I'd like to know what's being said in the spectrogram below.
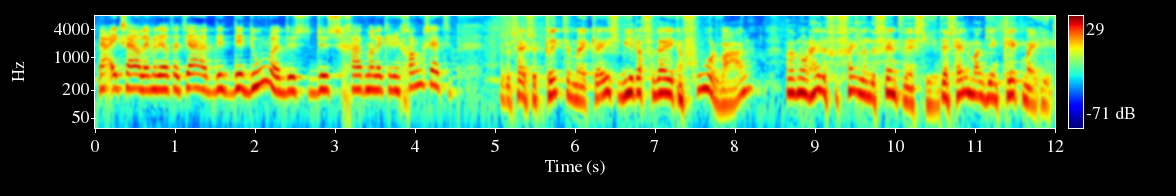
maar ja, ik zei alleen maar de hele tijd, ja, dit, dit doen we. Dus, dus ga het maar lekker in gang zetten. En toen zei ze, het klikte mij Kees. Wie dat voor ik een voorwaarde? Dat nog een hele vervelende vent hier. Dat is helemaal geen klik mee hier.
